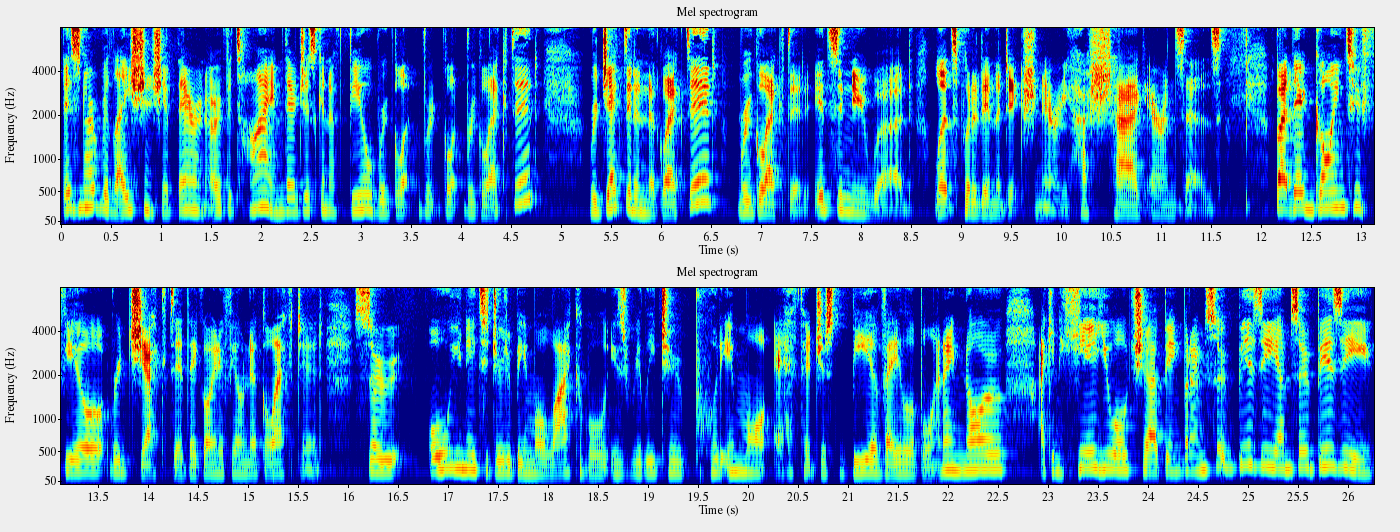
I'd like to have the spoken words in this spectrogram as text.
there's no relationship there and over time they're just going to feel neglected, rejected and neglected, neglected. It's a new word. Let's put it in the dictionary. Hashtag Erin says but they're going to feel rejected. They're going to feel neglected. So, all you need to do to be more likable is really to put in more effort, just be available. And I know I can hear you all chirping, but I'm so busy, I'm so busy.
